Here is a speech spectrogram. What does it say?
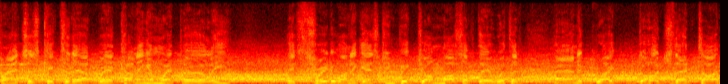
Francis kicks it out where Cunningham went early. It's three to one against him. Big John Moss up there with it. And a great dodge that time.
